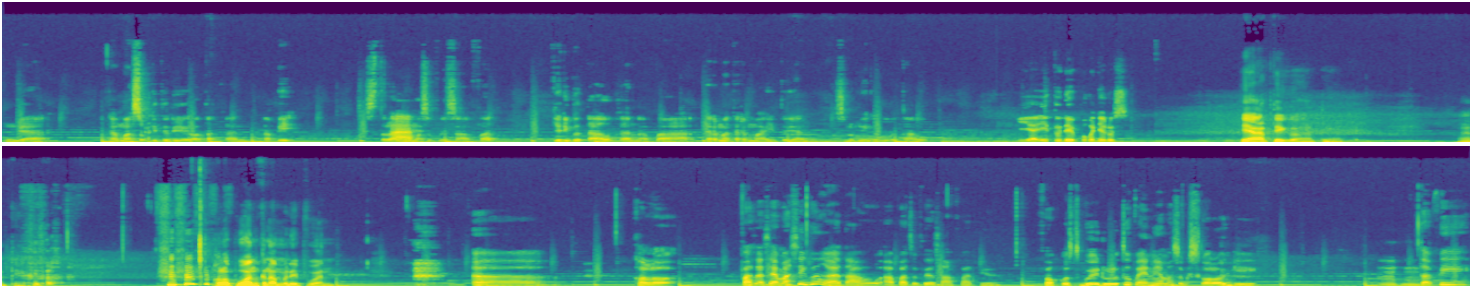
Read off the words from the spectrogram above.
nggak nggak masuk gitu di otak kan tapi setelah Ah. gue masuk filsafat jadi gue tahu kan apa terma-terma itu yang sebelumnya gak gue tahu Iya itu deh pokoknya Rus. Ya ngerti gue ngerti ngerti. Ngerti. Kalau Puan kenapa nih Puan? Eh, kalau pas SMA sih gue nggak tahu apa tuh filsafat gitu. Fokus gue dulu tuh pengennya masuk psikologi, Mhm. tapi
